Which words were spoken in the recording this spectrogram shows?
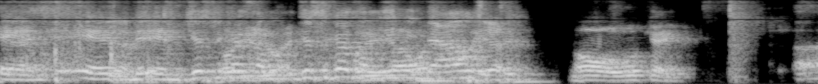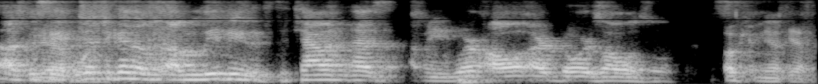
and, and, and just because, I'm just because I'm leaving now, it's- Oh, okay, I was gonna say, just because I'm, I'm leaving, the town has, I mean, we're all, our doors always open. okay, Yeah. yeah.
